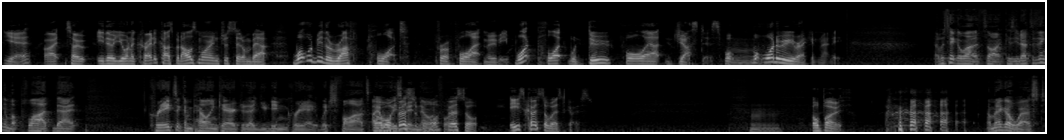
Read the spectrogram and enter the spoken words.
yeah, all right. So either you want to create a cast, but I was more interested on about what would be the rough plot for a Fallout movie. What plot would do Fallout justice? What what, what do we reckon, Matty? that would take a lot of thought because you'd have to think of a plot that creates a compelling character that you didn't create which fallout's Okay, well, always first been of known all, for first of all, East Coast or West Coast? Hmm. Or both. i'm going to go west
